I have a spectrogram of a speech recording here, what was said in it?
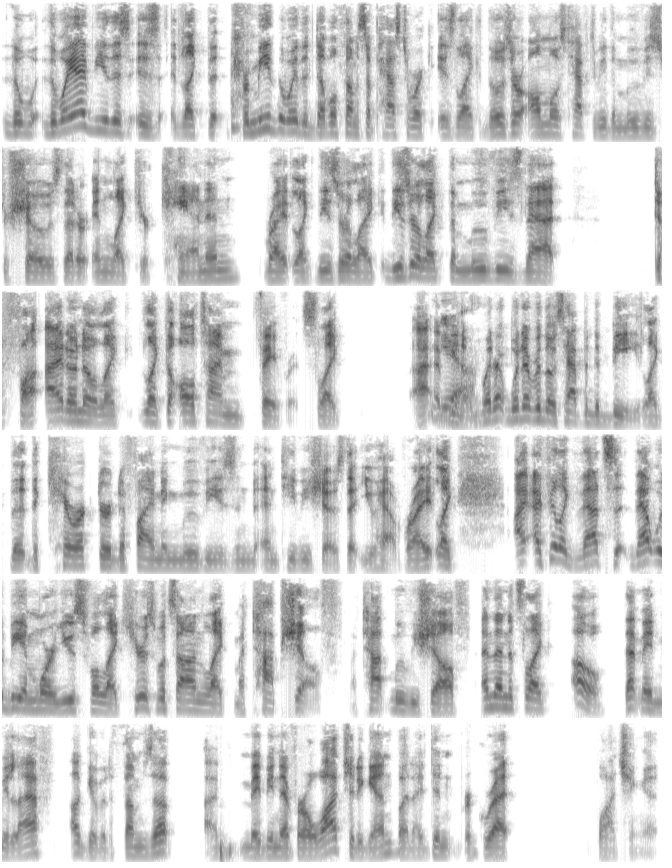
the the way I view this is like the, for me the way the double thumbs up has to work is like those are almost have to be the movies or shows that are in like your canon, right? Like these are like these are like the movies that define I don't know like like the all time favorites like. I, you Yeah. know, whatever, whatever those happen to be, like the, the character defining movies and, and TV shows that you have, right? Like, I, I feel like that's, that would be a more useful, like, here's what's on like my top shelf, my top movie shelf. And then it's like, oh, that made me laugh. I'll give it a thumbs up. I maybe never will watch it again, but I didn't regret watching it.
